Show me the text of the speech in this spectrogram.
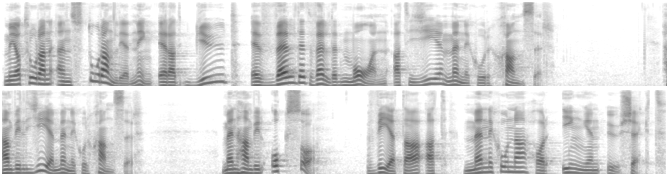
men jag tror att en stor anledning är att Gud är väldigt, väldigt mån att ge människor chanser. Han vill ge människor chanser. Men han vill också veta att människorna har ingen ursäkt.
